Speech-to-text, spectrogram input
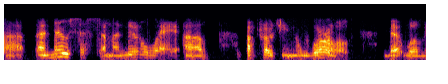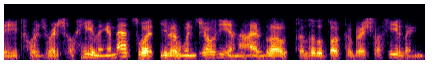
uh, a new system, a new way of approaching the world that will lead towards racial healing. And that's what, you know, when Jodie and I wrote the little book of racial healing,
